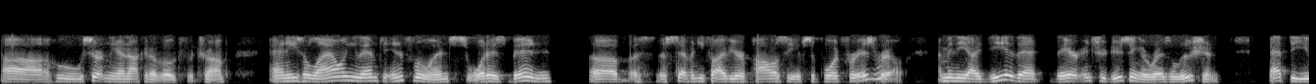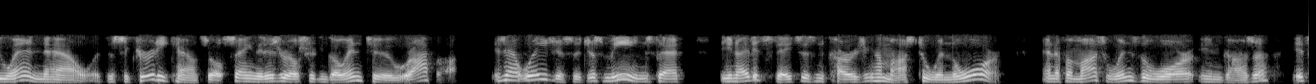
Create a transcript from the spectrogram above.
uh, who certainly are not going to vote for Trump. And he's allowing them to influence what has been uh, a 75 year policy of support for Israel. I mean, the idea that they're introducing a resolution at the UN now, at the Security Council, saying that Israel shouldn't go into Rafah is outrageous. It just means that the United States is encouraging Hamas to win the war. And if Hamas wins the war in Gaza, it's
